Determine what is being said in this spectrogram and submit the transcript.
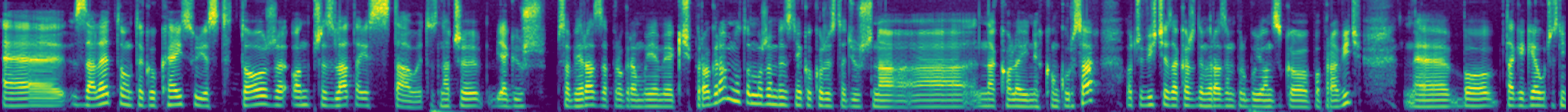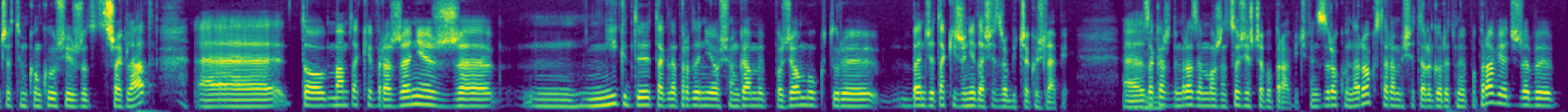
E, zaletą tego case'u jest to, że on przez lata jest stały. To znaczy, jak już sobie raz zaprogramujemy jakiś program, no to możemy z niego korzystać już na, na kolejnych konkursach. Oczywiście za każdym razem próbując go poprawić, e, bo tak jak ja uczestniczę w tym konkursie już od trzech lat, e, to mam takie wrażenie, że mm, nigdy tak naprawdę nie osiągamy poziomu, który będzie taki, że nie da się zrobić czegoś lepiej. Mhm. Za każdym razem można coś jeszcze poprawić, więc z roku na rok staramy się te algorytmy poprawiać, żeby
